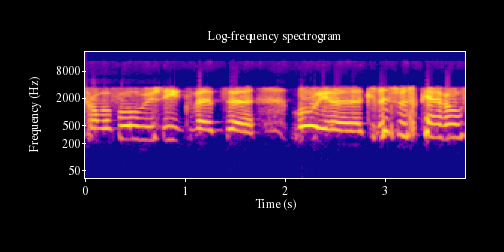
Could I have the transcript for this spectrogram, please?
grammofoonmuziek met uh, mooie Christmas carols.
